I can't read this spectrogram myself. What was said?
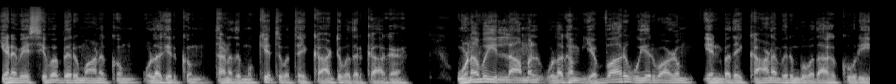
எனவே சிவபெருமானுக்கும் உலகிற்கும் தனது முக்கியத்துவத்தை காட்டுவதற்காக உணவு இல்லாமல் உலகம் எவ்வாறு உயிர் வாழும் என்பதை காண விரும்புவதாக கூறி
